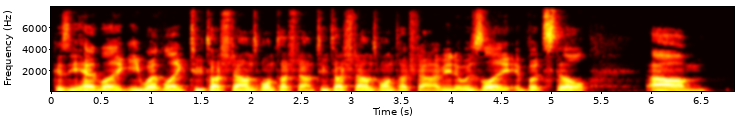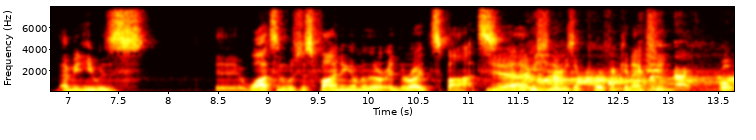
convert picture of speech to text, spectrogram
Because he had like he went like two touchdowns, one touchdown, two touchdowns, one touchdown. I mean, it was like, but still, um, I mean, he was uh, Watson was just finding him in the in the right spots. Yeah, and it was it was a perfect connection. Oh,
